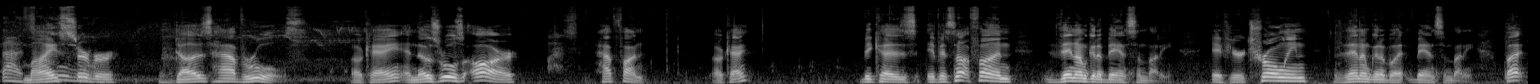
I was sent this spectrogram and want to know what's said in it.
That's My cool. server does have rules, okay? And those rules are have fun, okay? Because if it's not fun, then I'm going to ban somebody. If you're trolling, then I'm going to ban somebody. But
